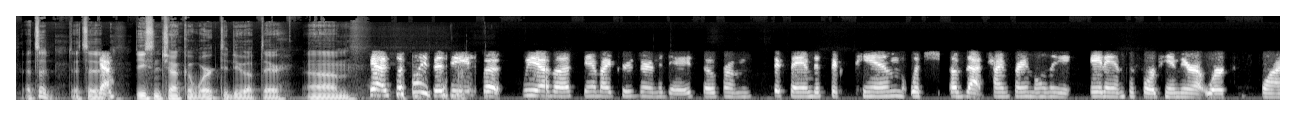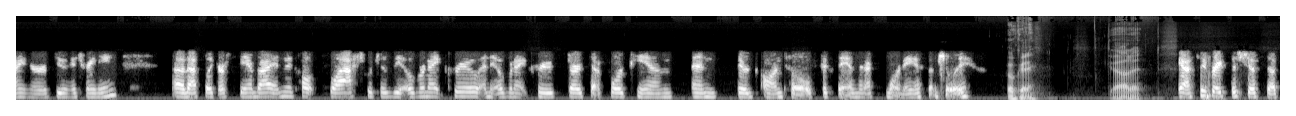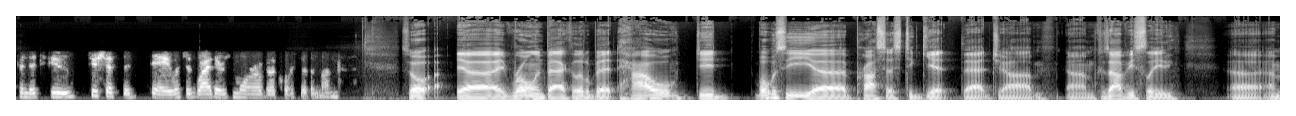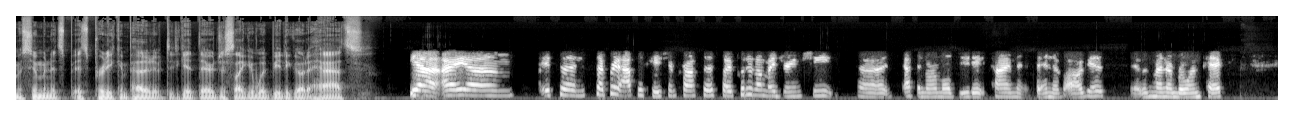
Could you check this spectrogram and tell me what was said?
That's a that's a Yeah. decent chunk of work to do up there. Um Yeah, it's definitely busy, but we have a standby crew during the day. So from 6 a.m. to 6 p.m., which of that time frame, only 8 a.m. to 4 p.m. you're at work flying or doing a training. Uh, that's like our standby, and we call it flash, which is the overnight crew. And the overnight crew starts at 4 p.m. and they're on till 6 a.m. the next morning, essentially. okay. Got it. Yeah, so we break the shifts up into two two shifts a day, which is why there's more over the course of the month. So, uh, rolling back a little bit, how did what was the uh, process to get that job? Because obviously, uh, I'm assuming it's it's pretty competitive to get there, just like it would be to go to HATS. Yeah, I um, it's a separate application process. So I put it on my dream sheet uh, at the normal due date time at the end of August. It was my number one pick,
